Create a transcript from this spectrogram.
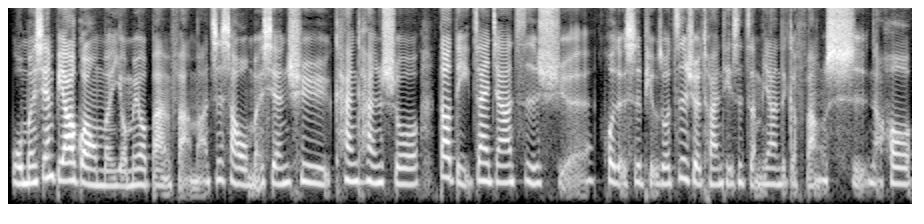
我们先不要管我们有没有办法嘛，至少我们先去看看，说到底在家自学，或者是比如说自学团体是怎么样的一个方式，然后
